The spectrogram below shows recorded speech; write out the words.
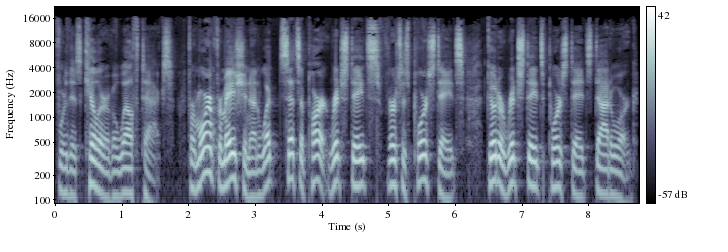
for this killer of a wealth tax. For more information on what sets apart rich states versus poor states, go to richstatespoorstates.org.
